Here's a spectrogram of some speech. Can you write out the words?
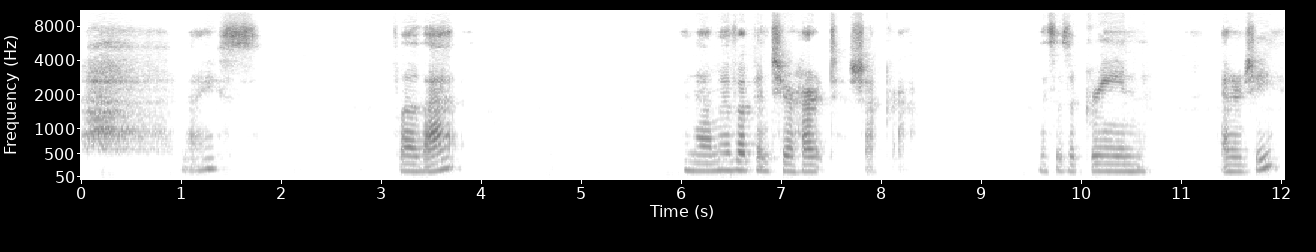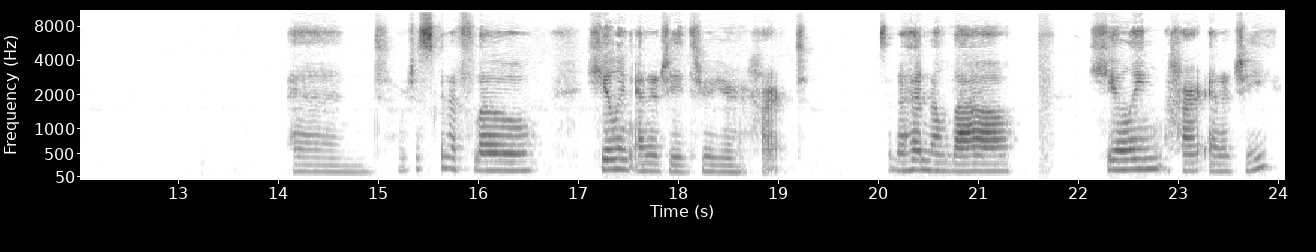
nice. Flow that. And now move up into your heart chakra. This is a green energy. And we're just going to flow healing energy through your heart. So go ahead and allow healing heart energy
